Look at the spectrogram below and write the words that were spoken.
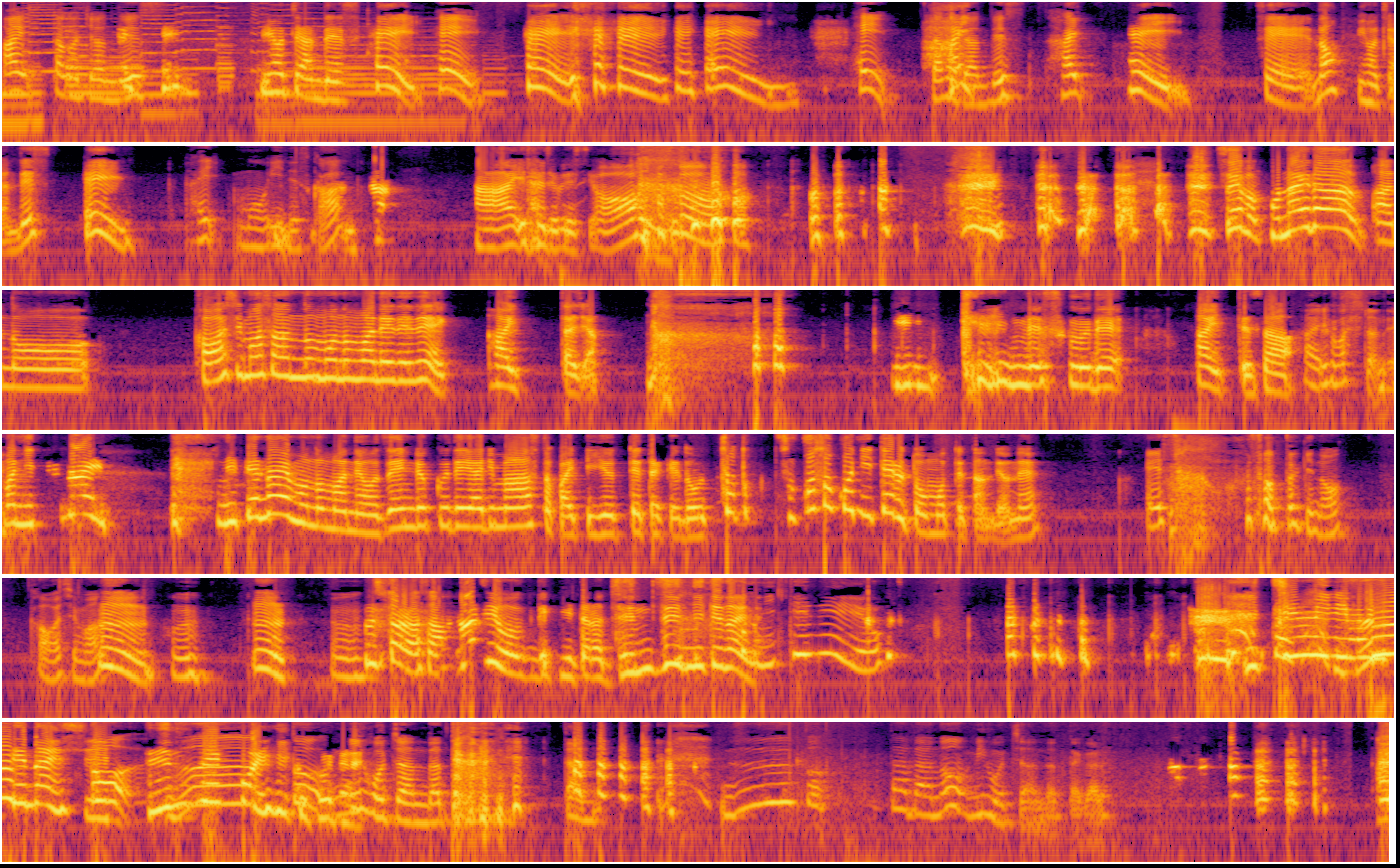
はい、たかちゃんです。みおちゃんです。ヘイヘイ、ヘイヘイヘイヘイヘイ、たかちゃんです。はい。ヘイせーの、みほちゃんです。ヘイはい、もういいですか？はーい、大丈夫ですよ。そういえば、この間、あのー川島さんのモノマネでね、入ったじゃん。キリン、キリンです風で入ってさ、入りましたねまあ、。似てない、似てないモノマネを全力でやりますとか言って言ってたけど、ちょっとそこそこ似てると思ってたんだよね。え、そ、その時の？川島？うん、うん。うん。うん。そしたらさ、ラジオで聞いたら全然似てないの。1似てねえよ。ミリも似てないし、と、全然声低くない。ずーっと美穂ちゃんだったからね。ずーっと、ただの美穂ちゃんだったから。あ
